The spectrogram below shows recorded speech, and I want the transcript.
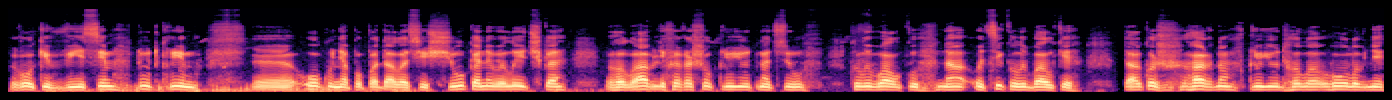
років 8. Тут, крім е, окуня, попадалася щука невеличка, голавлі хорошо клюють на цю коливалку. На оці коливалки також гарно клюють головні.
